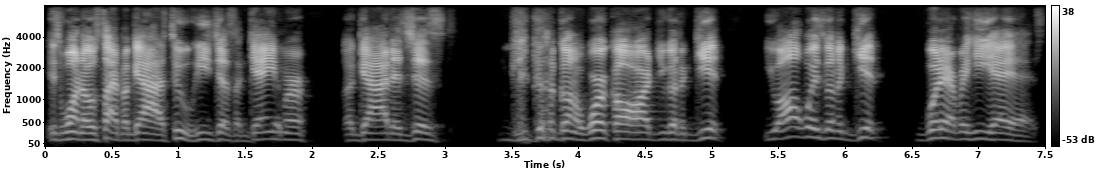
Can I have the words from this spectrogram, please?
is one of those type of guys too. He's just a gamer, a guy that's just going to work hard. You're going to get, you're always going to get whatever he has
